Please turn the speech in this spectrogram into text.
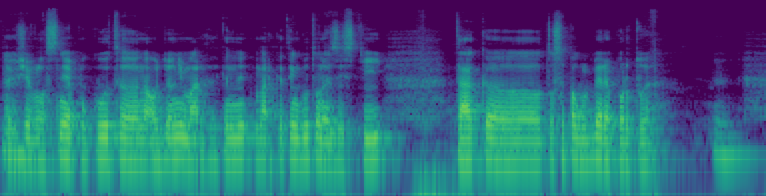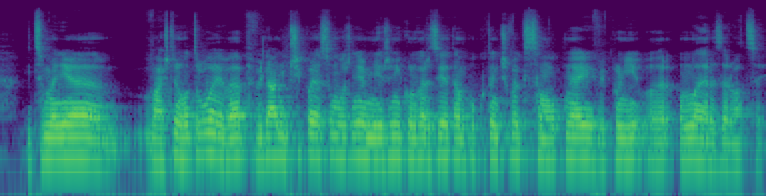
Takže vlastně pokud eh, na oddělení marketingu to nezjistí, tak eh, to se pak blbě reportuje. Hmm. víceméně máš ten hotelový web, v ideálním případě samozřejmě měření konverzie tam, pokud ten člověk samotný vyplní online rezervaci.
